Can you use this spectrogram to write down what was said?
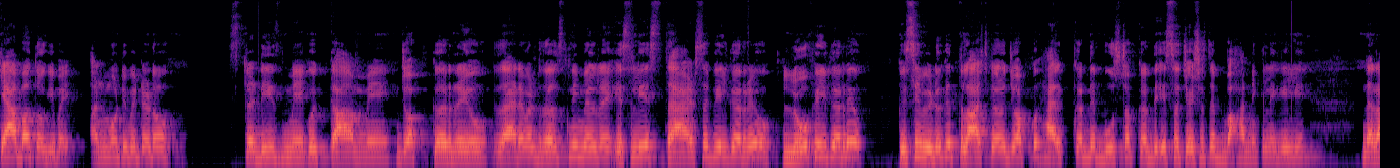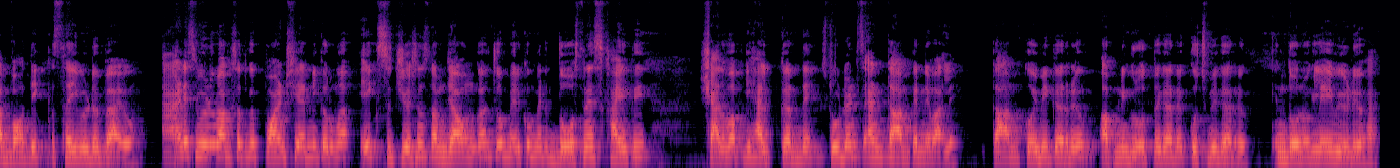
क्या बात होगी भाई? अनमोटिवेटेड हो स्टडीज़ में, कोई काम में जो आप कर रहे हो डिजायरेबल रिज़ल्ट नहीं मिल रहे, इसलिए सैड से फील कर रहे हो लो फील कर रहे हो, किसी वीडियो की तलाश करो जो आपको हेल्प कर दे बूस्ट अप कर दे इस सिचुएशन से बाहर निकलने के लिए। आप बहुत ही सही वीडियो पे आए हो। एंड इस वीडियो में आपके साथ कोई पॉइंट शेयर नहीं करूँगा, एक सिचुएशन समझाऊँगा जो मेरे को मेरे दोस्त ने सिखाई थी। शायद वो आपकी हेल्प कर दे स्टूडेंट्स एंड काम करने वाले। काम कोई भी कर रहे हो, अपनी ग्रोथ पे कर रहे हो, कुछ भी कर रहे हो, इन दोनों के लिए ये वीडियो है।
